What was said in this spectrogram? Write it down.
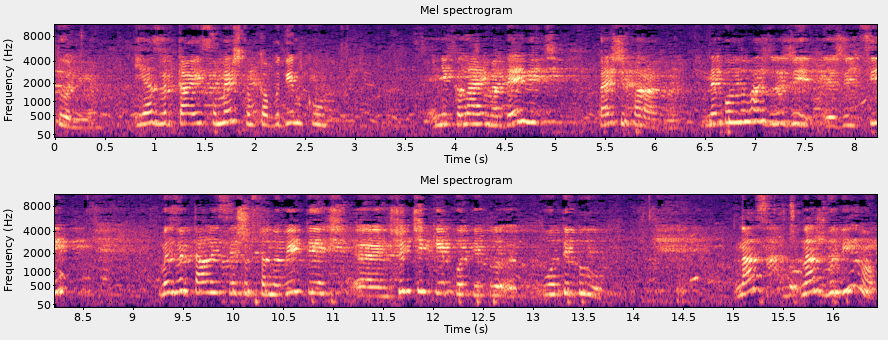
Анатолію, я звертаюся мешканка будинку Ніколаєва 9, перший парадний. Неповноважні жильці. Ми зверталися, щоб встановити е, щотчики по теплу. По теплу. Нас, наш будинок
